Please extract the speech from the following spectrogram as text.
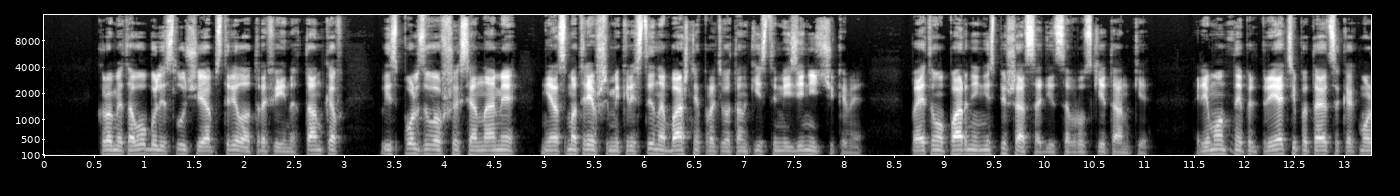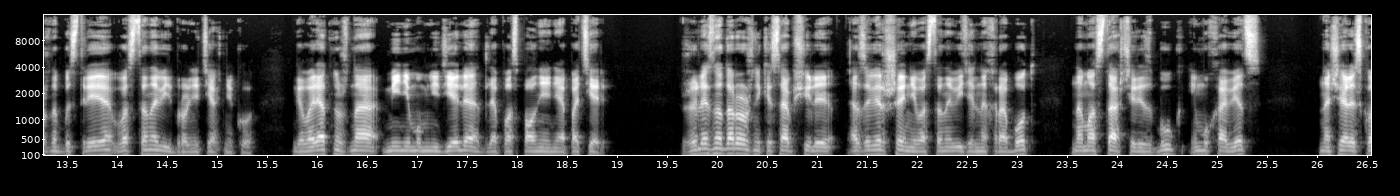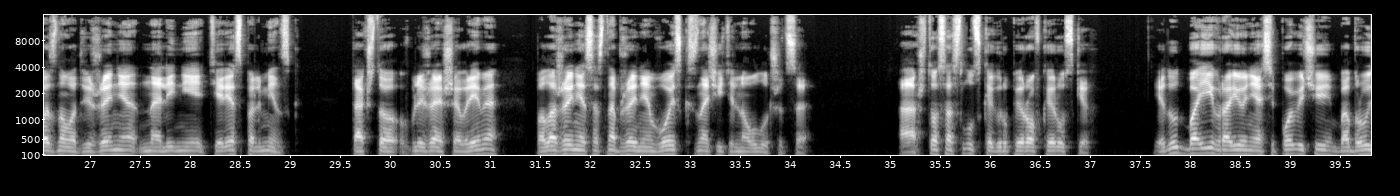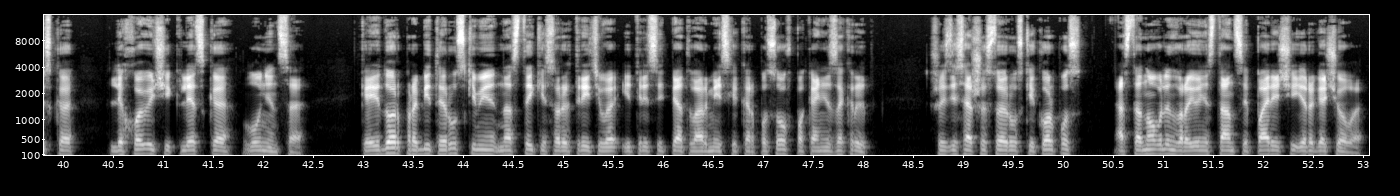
Кроме того, были случаи обстрела трофейных танков, использовавшихся нами, не рассмотревшими кресты на башнях противотанкистами и зенитчиками. Поэтому парни не спешат садиться в русские танки. Ремонтные предприятия пытаются как можно быстрее восстановить бронетехнику. Говорят, нужна минимум неделя для восполнения потерь. Железнодорожники сообщили о завершении восстановительных работ на мостах через Буг и Муховец начале сквозного движения на линии Тересполь-Минск, так что в ближайшее время положение со снабжением войск значительно улучшится. А что со слуцкой группировкой русских? Идут бои в районе Осиповичей, Бобруйска, Леховичей, Клецка, Лунинца. Коридор, пробитый русскими на стыке 43-го и 35-го армейских корпусов, пока не закрыт. 66-й русский корпус остановлен в районе станции Паричи и Рогачева.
